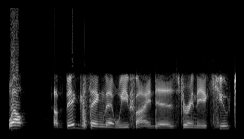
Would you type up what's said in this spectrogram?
Well, a big thing that we find is during the acute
